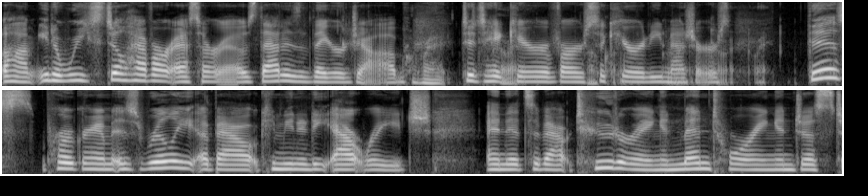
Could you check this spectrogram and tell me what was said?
um you know, we still have our SROs. That is their job Correct. to take care of our security measures. Correct, correct. This program is really about community outreach and it's about tutoring and mentoring and just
